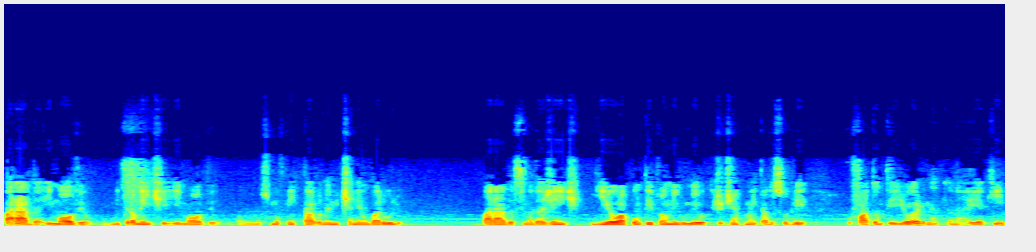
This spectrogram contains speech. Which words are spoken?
parada, imóvel, literalmente imóvel. Não se movimentava, não emitia nenhum barulho, parada acima da gente. E eu apontei para um amigo meu, que já tinha comentado sobre o fato anterior, né, que eu narrei aqui.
